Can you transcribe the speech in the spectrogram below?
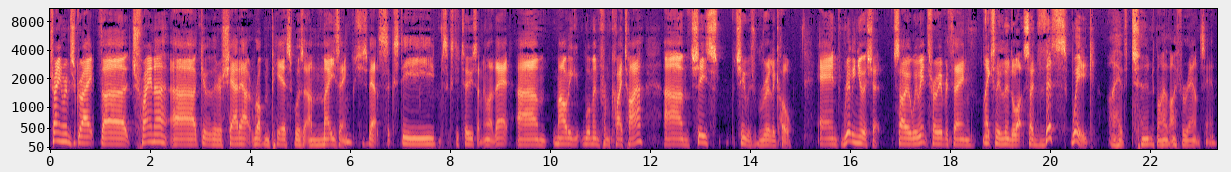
Training rooms are great. The trainer, uh, give her a shout out, Robin Pierce was amazing. She's about 60, 62, something like that. Um, Maori woman from Kaitaia. Um, she's, she was really cool and really knew her shit. So we went through everything. I actually learned a lot. So this week, I have turned my life around, Sam.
